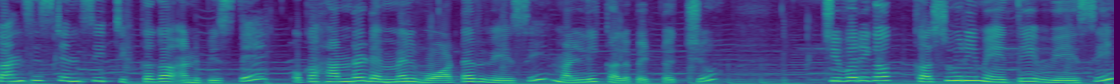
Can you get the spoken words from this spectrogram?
కన్సిస్టెన్సీ చిక్కగా అనిపిస్తే ఒక హండ్రెడ్ ఎంఎల్ వాటర్ వేసి మళ్ళీ కలపెట్టొచ్చు. చివరిగా కసూరి మేతి వేసి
